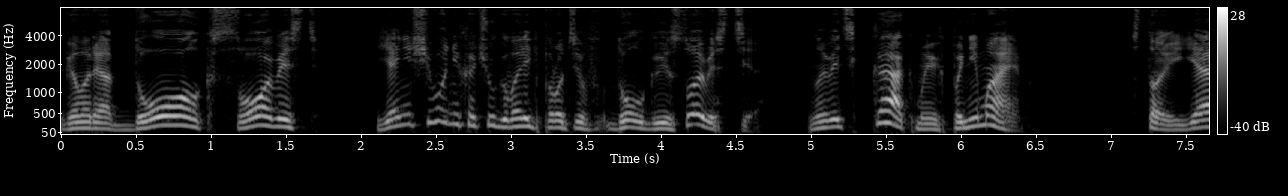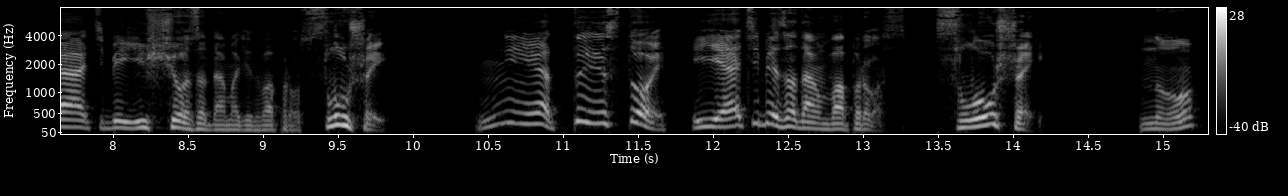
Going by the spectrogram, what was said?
Говорят, долг, совесть. Я ничего не хочу говорить против долга и совести, но ведь как мы их понимаем? Стой, я тебе еще задам один вопрос. Слушай. «Нет, ты стой! Я тебе задам вопрос. Слушай!» «Ну?»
